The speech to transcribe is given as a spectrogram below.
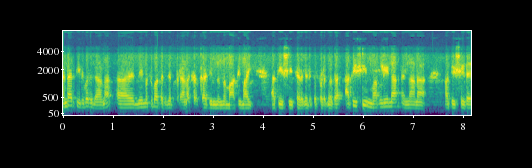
രണ്ടായിരത്തി ഇരുപതിലാണ് നിയമസഭാ തെരഞ്ഞെടുപ്പിലാണ് കർക്കാജിൽ നിന്നും ആദ്യമായി അതീഷി തെരഞ്ഞെടുക്കപ്പെടുന്നത്. അതീഷി മർലീന എന്നാണ് അതീഷിയുടെ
